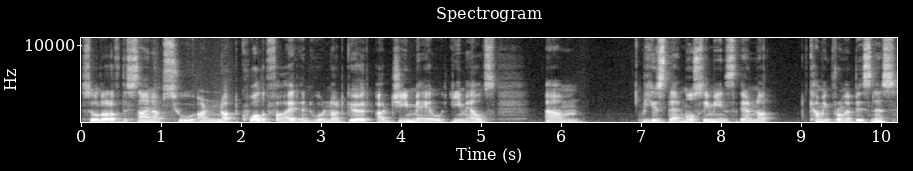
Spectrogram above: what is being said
So a lot of the signups who are not qualified and who are not good are Gmail emails um, because that mostly means they're not coming from a business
